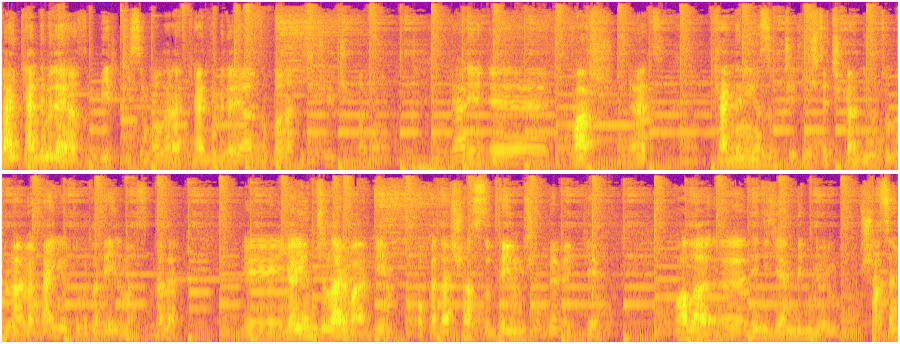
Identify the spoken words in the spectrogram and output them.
ben kendimi de yazdım. Bir isim olarak kendimi de yazdım. Bana hiçbir şey çıkmadı. Yani eee, var. Evet. Kendini yazıp çekilişte çıkan YouTuber'lar var. Ben YouTuber da değilim aslında da. Eee, yayıncılar var diyeyim. O kadar şanslı değilmişim demek ki. Valla e, ne diyeceğimi bilmiyorum. Şahsen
